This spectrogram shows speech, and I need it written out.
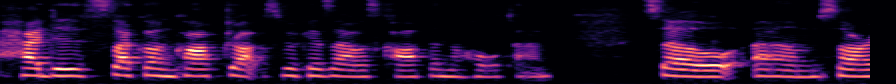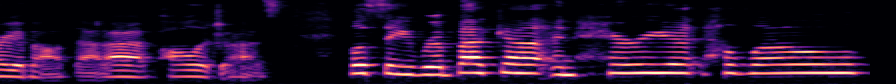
had to suck on cough drops because I was coughing the whole time. So um, sorry about that. I apologize. Let's see, Rebecca and Harriet, hello,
